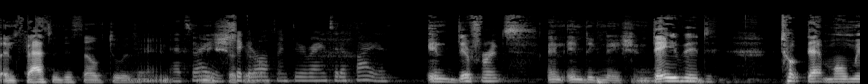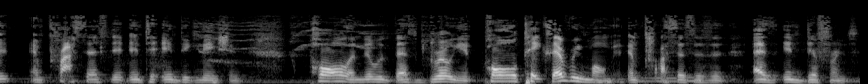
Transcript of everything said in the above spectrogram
and fastened itself to his hand. That's right. He, he shook, shook, it off. off and threw it right into the fire. Indifference and indignation. David took that moment and processed it into indignation. Paul, and it was, that's brilliant. Paul takes every moment and processes it as indifference.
